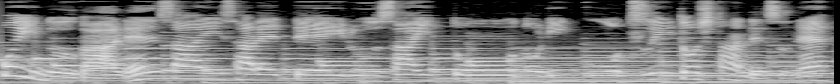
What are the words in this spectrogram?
コ犬が連載されているサイトのリンクをツイートしたんですね。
